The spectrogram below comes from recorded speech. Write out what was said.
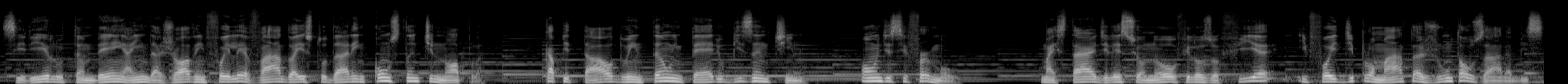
Cirilo, também ainda jovem, foi levado a estudar em Constantinopla, capital do então Império Bizantino, onde se formou. Mais tarde lecionou filosofia e foi diplomata junto aos árabes.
